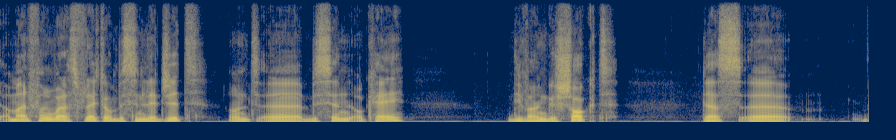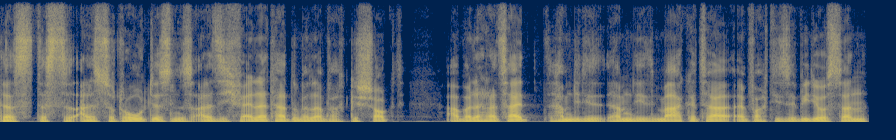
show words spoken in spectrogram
am Anfang war das vielleicht auch ein bisschen legit und äh, ein bisschen okay. Die waren geschockt, dass, äh, dass, dass das alles so rot ist und dass alles sich verändert hat und waren einfach geschockt. Aber nach einer Zeit haben die, haben die Marketer einfach diese Videos dann,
